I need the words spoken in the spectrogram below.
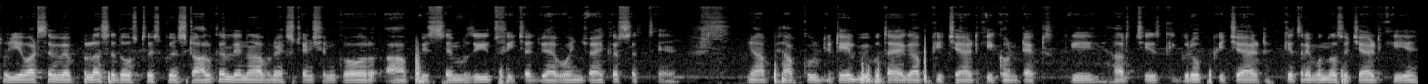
तो ये व्हाट्सएप वेब प्लस है दोस्तों, इसको इंस्टॉल कर लेना अपने एक्सटेंशन को और आप इससे मज़ीद फ़ीचर जो है वो इंजॉय कर सकते हैं। यहाँ पे आपको डिटेल भी बताएगा आपकी चैट की कॉन्टेक्ट की, हर चीज़ की ग्रुप की चैट, कितने बंदों से चैट की है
